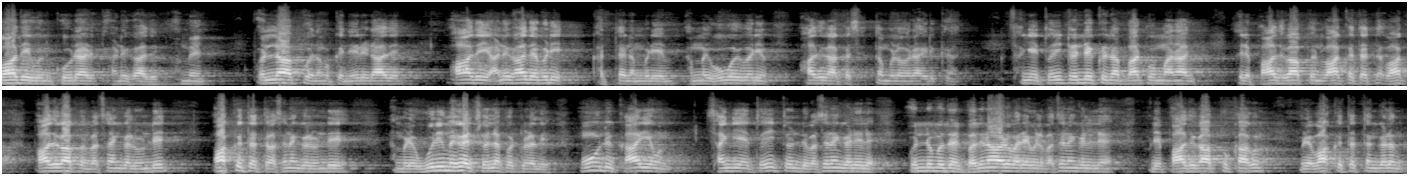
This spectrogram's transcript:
வாதை உன் கூடாரத்தை அணுகாது. ஆமென். பொல்லாப்பு நமக்கு நேரிடாது. வாதை அணுகாதபடி கத்த நம்முடைய நம்மை ஒவ்வொருவரையும் பாதுகாக்க சித்தமுள்ளவராக இருக்கிறார். சங்கே தொண்ணூற்றி ஒன்றுக்கு நாம் பார்ப்போமானால் இதில் பாதுகாப்பின் வாக்கு தத்த வாக் பாதுகாப்பின் வசனங்கள் உண்டு. வாக்கு தத்த வசனங்கள் உண்டு. நம்முடைய உரிமைகள் சொல்லப்பட்டுள்ளது. மூன்று காரியமும் சங்கிய தொண்ணூற்றி வசனங்களில் ஒன்று முதல் பதினாறு வரை உள்ள வசனங்களில் நம்முடைய பாதுகாப்புக்காகவும் நம்முடைய வாக்கு தத்தங்களும்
